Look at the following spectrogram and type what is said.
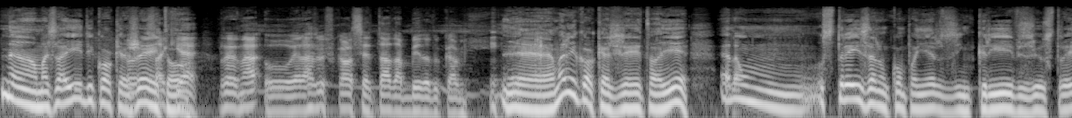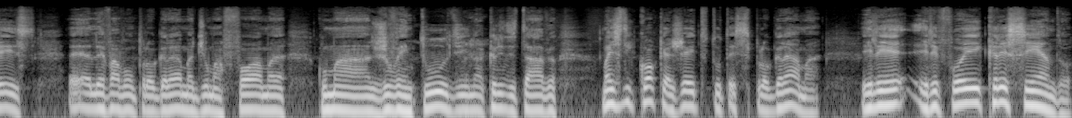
Não, mas aí de qualquer jeito. Sabe que é? O Erasmo ficava sentado à beira do caminho. É, mas de qualquer jeito aí eram os três eram companheiros incríveis e os três é, levavam o programa de uma forma com uma juventude inacreditável. Mas de qualquer jeito, todo esse programa ele ele foi crescendo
